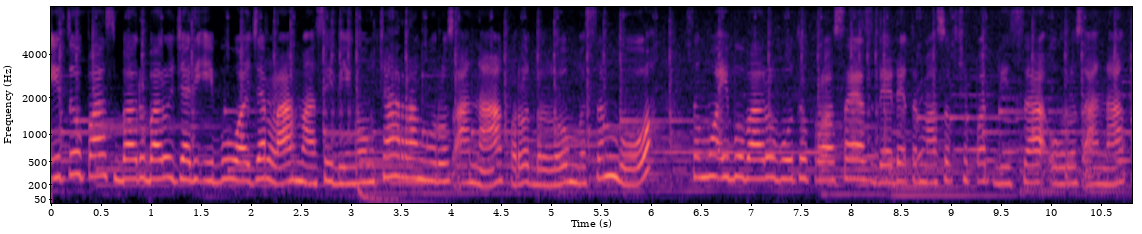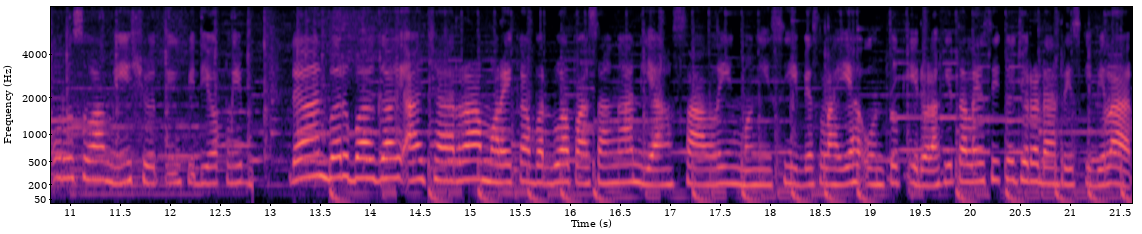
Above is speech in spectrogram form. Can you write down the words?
itu pas baru-baru jadi ibu wajarlah masih bingung cara ngurus anak perut belum sembuh semua ibu baru butuh proses, dedek termasuk cepat bisa urus anak, urus suami, syuting video klip, dan berbagai acara mereka berdua pasangan yang saling mengisi. Bestlah ya untuk idola kita Lesti Kejora dan Rizky Bilar.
